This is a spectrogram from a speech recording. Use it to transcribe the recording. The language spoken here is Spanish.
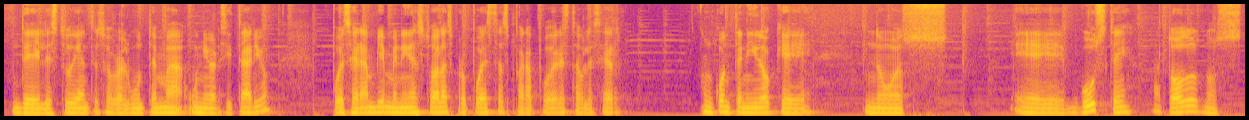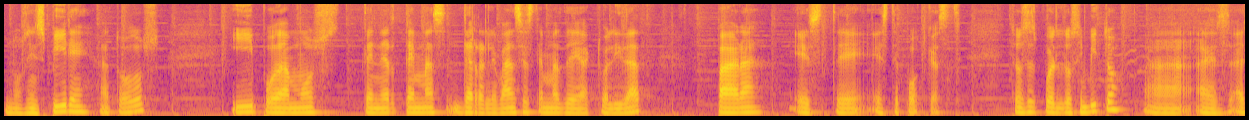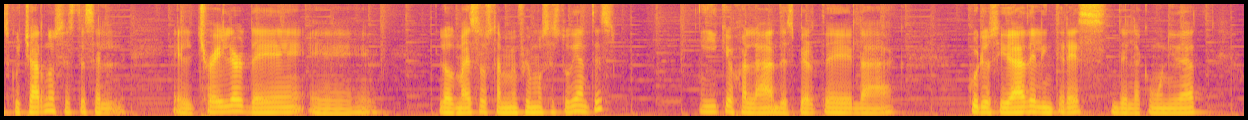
del estudiante sobre algún tema universitario, pues serán bienvenidas todas las propuestas para poder establecer un contenido que nos eh, guste a todos, nos, nos inspire a todos y podamos tener temas de relevancia, temas de actualidad para este, este podcast. Entonces, pues los invito a, escucharnos. Este es el, trailer de eh, Los Maestros también fuimos estudiantes y que ojalá despierte la curiosidad, el interés de la comunidad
